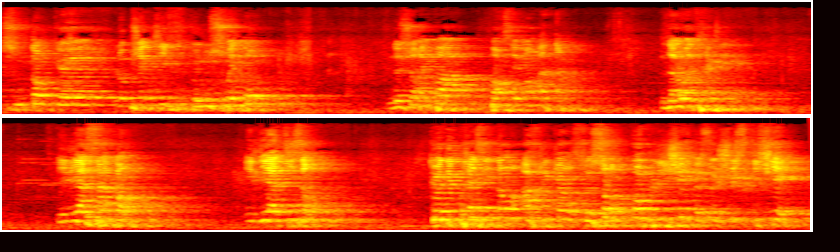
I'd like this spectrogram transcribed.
sous-tend que l'objectif que nous souhaitons ne serait pas forcément atteint. Nous allons être très clairs. Il y a cinq ans, il y a dix ans, que des présidents africains se sentent obligés de se justifier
